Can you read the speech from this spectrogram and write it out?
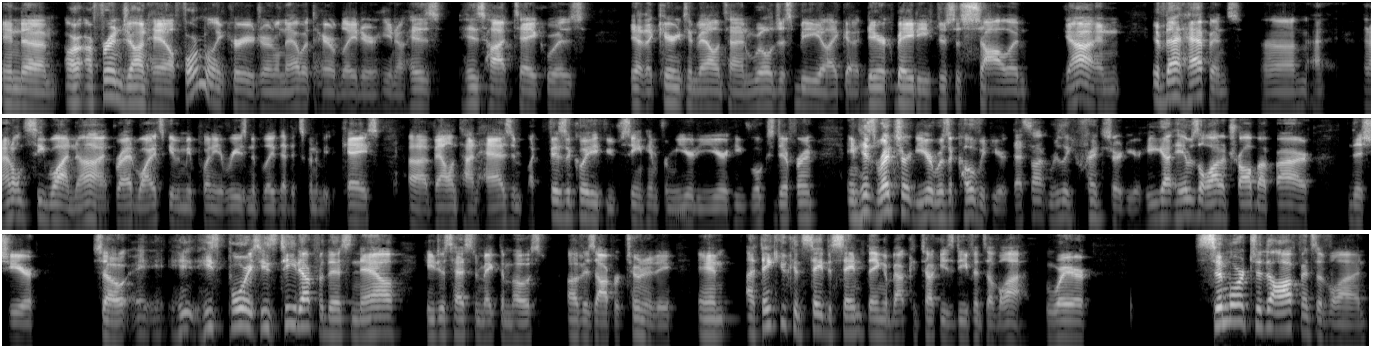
And um, our, our friend John Hale, formerly Courier Journal, now with the Herald Leader, you know, his his hot take was, yeah, that Carrington Valentine will just be like a Derrick Baity, just a solid guy. And if that happens, um, I, and I don't see why not. Brad White's giving me plenty of reason to believe that it's going to be the case. Uh, Valentine has him like physically. If you've seen him from year to year, he looks different. And his redshirt year was a COVID year. That's not really redshirt year. He got it was a lot of trial by fire this year. So he- he's poised, he's teed up for this. Now he just has to make the most of his opportunity. And I think you can say the same thing about Kentucky's defensive line, where similar to the offensive line,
